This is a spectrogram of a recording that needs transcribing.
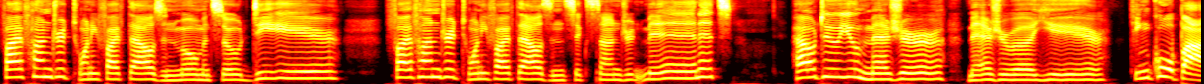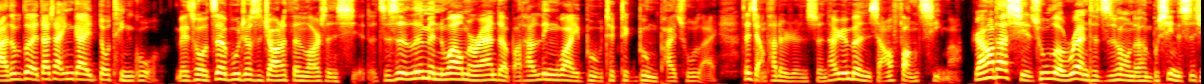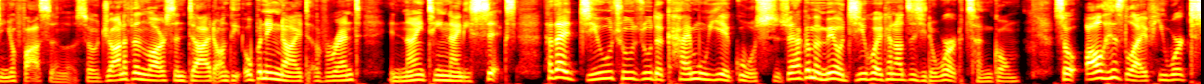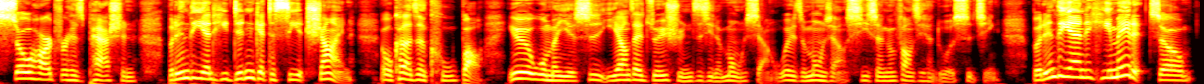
Five hundred twenty-five thousand moments so dear. Five hundred twenty-five thousand six hundred minutes. How do you measure measure a year? 听过吧，对不对？大家应该都听过。 没错，这部就是 Jonathan Larson 写的，只是 Lin-Manuel Miranda 把他另外一部 Tick Tick Boom 拍出来，在讲他的人生。他原本想要放弃嘛，然后他写出了 Rent 之后呢，很不幸的事情就发生了。So Jonathan Larson died on the opening night of Rent in 1996。他在吉屋出租的开幕夜过世，所以他根本没有机会看到自己的 work 成功。So all his life he worked so hard for his passion, but in the end he didn't get to see it shine。我看了真的哭爆，因为我们也是一样在追寻自己的梦想。 为着梦想牺牲跟放弃很多的事情，But in the end, he made it. So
